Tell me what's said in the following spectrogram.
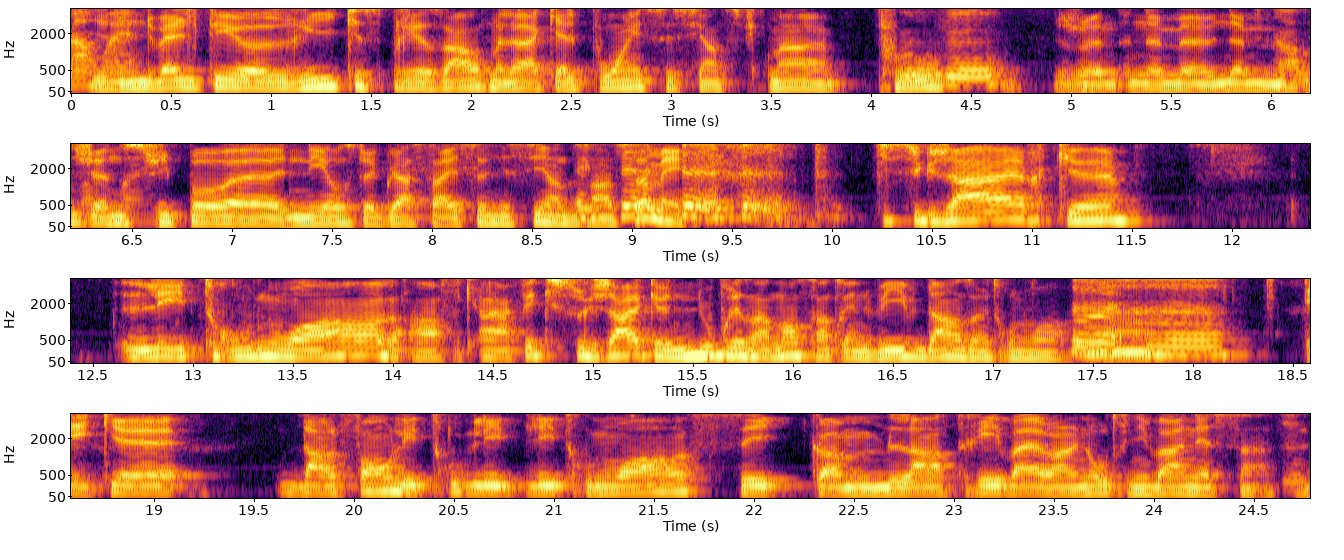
Ah, il y a ouais. des nouvelles théories qui se présentent, mais là, à quel point c'est scientifiquement proof, je, ne, me- ne Ah, je ne suis pas euh, Neil deGrasse Tyson ici en disant ça, mais qui suggère que les trous noirs, en fait, en fait, qui suggère que nous, présentement, on serait en train de vivre dans un trou noir. Et que, dans le fond, les trous, les, les trous noirs, c'est comme l'entrée vers un autre univers naissant. tu sais.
